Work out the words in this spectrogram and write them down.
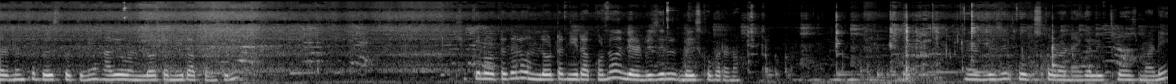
ಎರಡು ನಿಮಿಷ ಬೇಯಿಸ್ಕೊತೀನಿ. ಹಾಗೆ ಒಂದು ಲೋಟ ನೀರು ಹಾಕ್ಕೊತೀನಿ. ಚಿಕ್ಕ ಲೋಟದಲ್ಲಿ ಒಂದು ಲೋಟ ನೀರು ಹಾಕ್ಕೊಂಡು ಒಂದೆರಡು ವಿಸಿಲ್ ಬೇಯಿಸ್ಕೊಬರೋಣ. ಎರಡು ವಿಸಿಲ್ ಕೂಗಿಸ್ಕೊಳ್ಳೋಣ ಈಗ ಅಲ್ಲಿ ಕ್ಲೋಸ್ ಮಾಡಿ.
